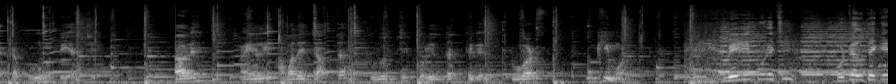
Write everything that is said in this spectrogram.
একটা পূরণ হতে যাচ্ছে। তাহলে ফাইনালি আমাদের যাত্রা শুরু হচ্ছে হরিদ্বার থেকে টুয়ার্ড উখিমঠ বেরিয়ে পড়েছি হোটেল থেকে।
